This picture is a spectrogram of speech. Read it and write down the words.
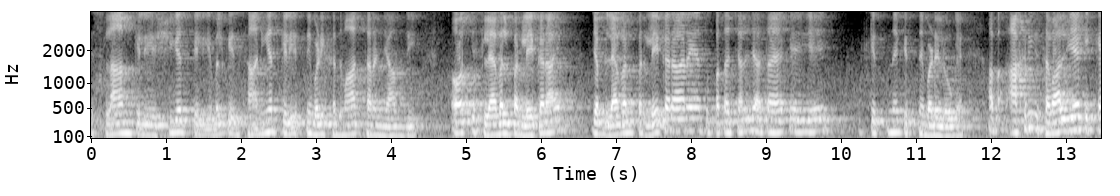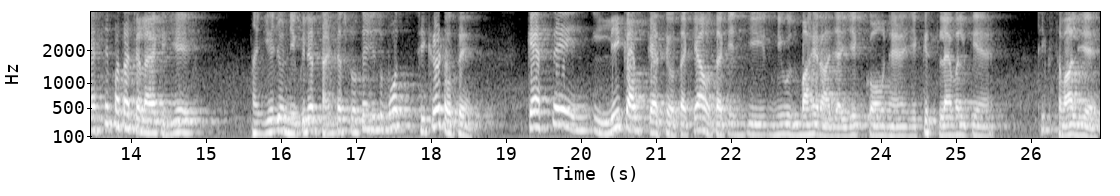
इस्लाम के लिए, शीयत के लिए, बल्कि इंसानियत के लिए इतनी बड़ी खदमात सर अंजाम दी और इस लेवल पर लेकर आए। जब लेवल पर लेकर आ रहे हैं तो पता चल जाता है कि ये कितने कितने बड़े लोग हैं। अब आखिरी सवाल ये है कि कैसे पता चला है कि ये ये जो न्यूक्लियर साइंटिस्ट होते हैं, ये तो बहुत सीक्रेट होते हैं। कैसे लीक आउट कैसे होता है? क्या होता है कि इनकी न्यूज़ बाहर आ जाए? ये कौन है? ये किस लेवल के हैं? ठीक, सवाल ये है।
